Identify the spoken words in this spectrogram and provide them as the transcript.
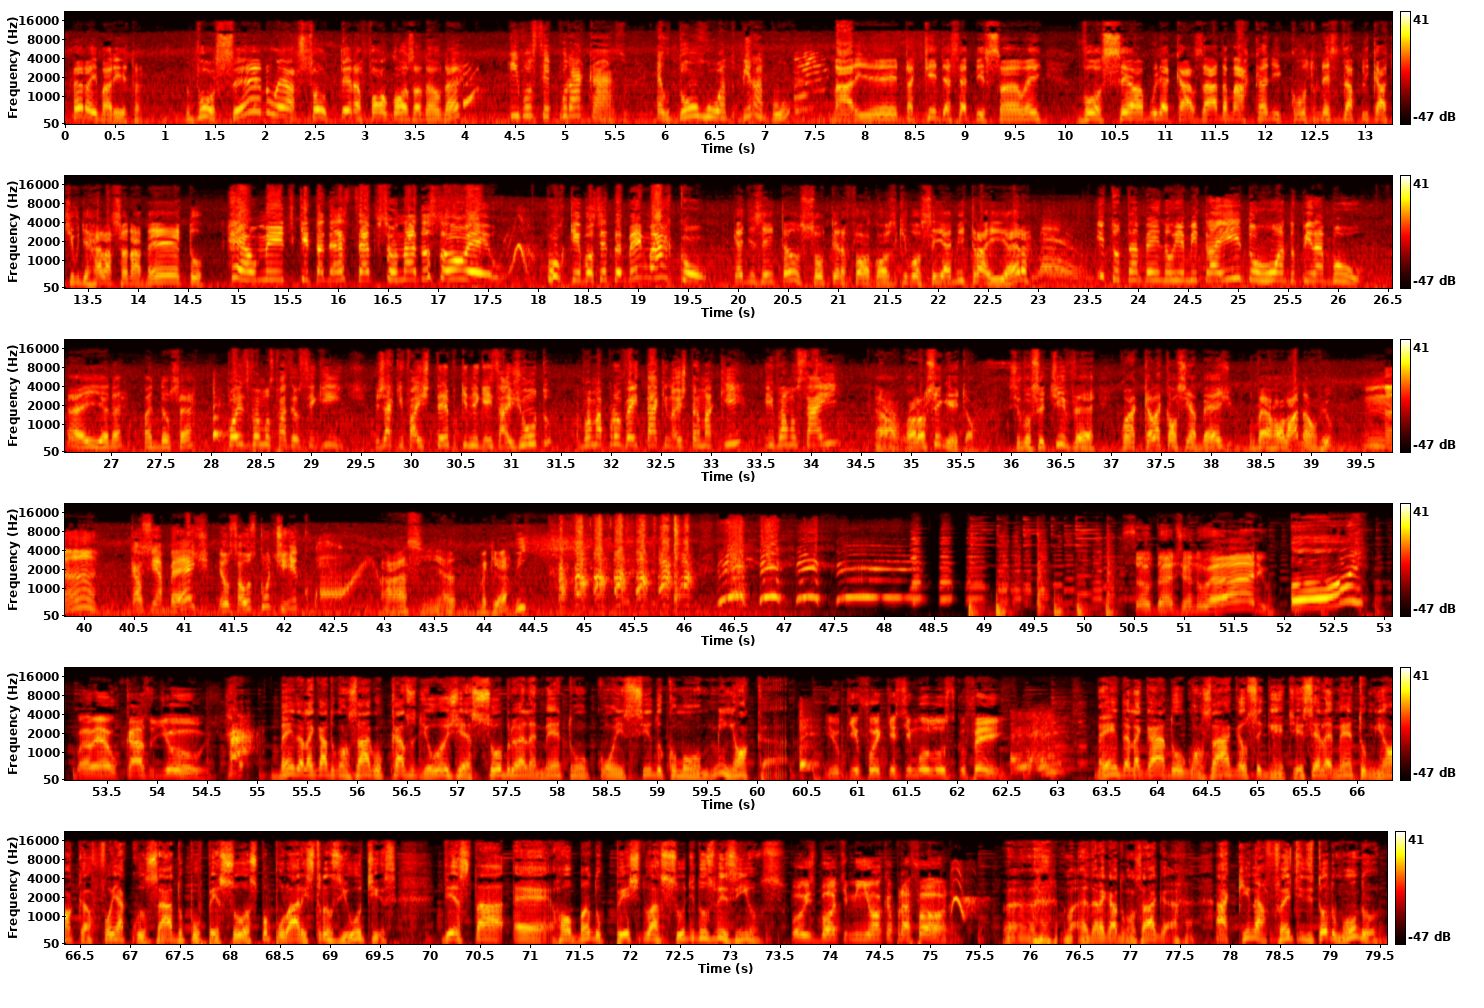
Peraí, Marieta. Você não é a solteira folgosa não, né? E você, por acaso, é o Dom Juan do Pirambu? Marieta, que decepção, hein? Você é uma mulher casada marcando encontro nesses aplicativos de relacionamento. Realmente quem tá decepcionado sou eu. Porque você também marcou. Quer dizer então, solteira fogosa, que você ia me trair, era? E tu também não ia me trair, Dom Juan do Pirambu? É, ia, né? Mas não deu certo. Pois vamos fazer o seguinte, já que faz tempo que ninguém sai junto, vamos aproveitar que nós estamos aqui e vamos sair. Ah, agora é o seguinte, ó. Se você tiver com aquela calcinha bege, não vai rolar não, viu? Não, calcinha bege, eu só uso contigo. Ah, sim. ah, Como é que é? Saudade Januário! Oi! Qual é o caso de hoje? Bem, delegado Gonzaga, o caso de hoje é sobre um elemento conhecido como minhoca. E o que foi que esse molusco fez? Bem, delegado Gonzaga, é o seguinte: esse elemento minhoca foi acusado por pessoas populares transeúntes de estar é, roubando peixe do açude dos vizinhos. Pois bote minhoca pra fora. É, delegado Gonzaga, aqui na frente de todo mundo?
